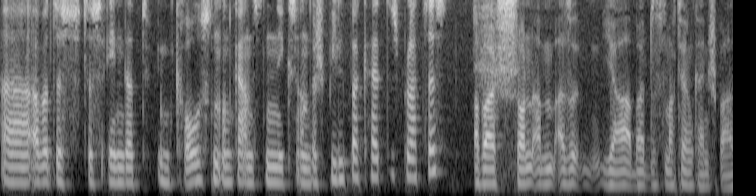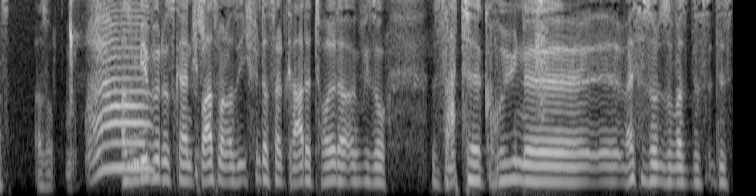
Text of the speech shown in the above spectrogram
Äh, aber das, das ändert im Großen und Ganzen nichts an der Spielbarkeit des Platzes. Aber schon am, also ja, aber das macht ja dann keinen Spaß. Also, also mir würde es keinen Spaß machen. Also ich finde das halt gerade toll, da irgendwie so satte, grüne, äh, weißt du, so, sowas, das, das,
